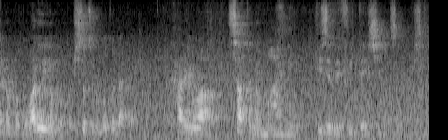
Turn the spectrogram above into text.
てのこと、悪いのこと、一つのことだけ。彼はサタンの前に歪め吹いてしませんでした。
